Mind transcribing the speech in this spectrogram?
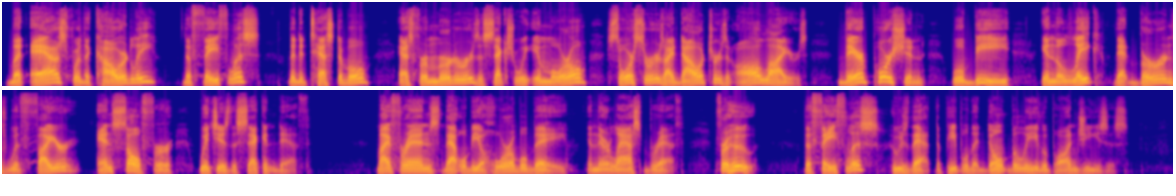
But as for the cowardly, the faithless, the detestable, as for murderers, the sexually immoral, sorcerers, idolaters, and all liars, their portion will be in the lake that burns with fire and sulfur, which is the second death. My friends, that will be a horrible day in their last breath. For who? The faithless? Who's that? The people that don't believe upon Jesus.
